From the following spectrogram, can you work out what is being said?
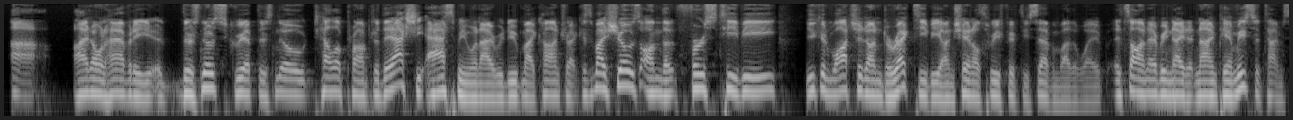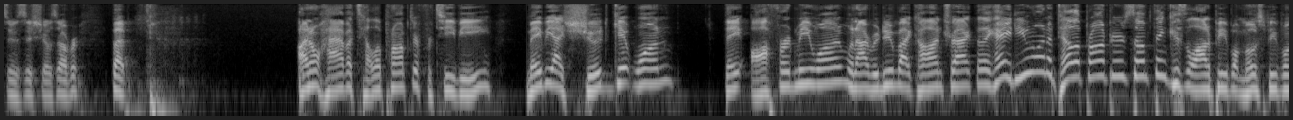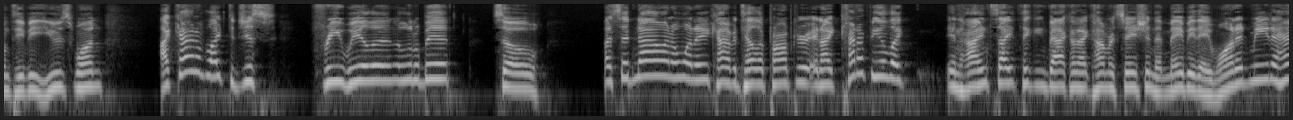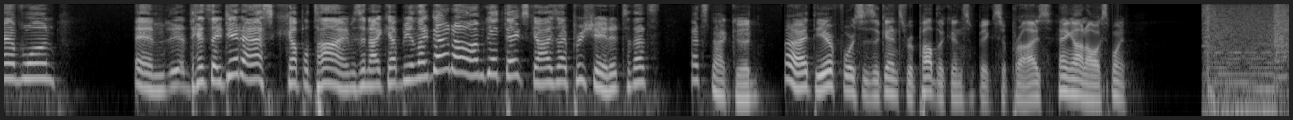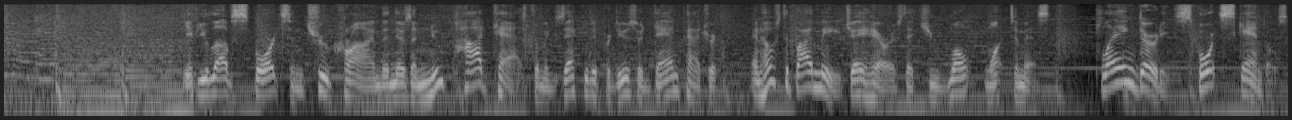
Uh, I don't have any. There's no script. There's no teleprompter. They actually asked me when I renewed my contract because my show's on the first TV. You can watch it on DirecTV on channel 357, by the way. It's on every night at 9 p.m. Eastern time as soon as this show's over. But I don't have a teleprompter for TV. Maybe I should get one. They offered me one when I renewed my contract. They're like, Hey, do you want a teleprompter or something? Cause a lot of people, most people on TV use one. I kind of like to just freewheel it a little bit. So I said, no, I don't want any kind of a teleprompter. And I kind of feel like in hindsight, thinking back on that conversation that maybe they wanted me to have one. And uh, because they did ask a couple times and I kept being like, no, no, I'm good. Thanks guys. I appreciate it. So that's, that's not good. All right. The Air Force is against Republicans. Big surprise. Hang on. I'll explain. If you love sports and true crime, then there's a new podcast from executive producer Dan Patrick and hosted by me, Jay Harris, that you won't want to miss. Playing Dirty Sports Scandals.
